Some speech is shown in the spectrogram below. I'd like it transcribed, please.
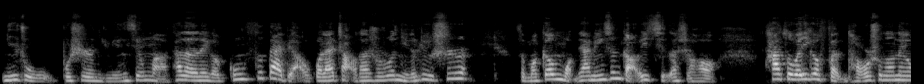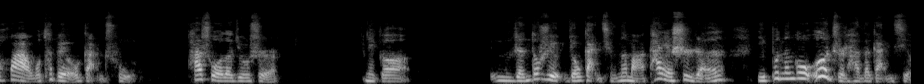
女主不是女明星嘛，她的那个公司代表过来找她说说你的律师怎么跟我们家明星搞一起的时候，她作为一个粉头说的那个话，我特别有感触。她说的就是那个。人都是有有感情的嘛，他也是人，你不能够遏制他的感情。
